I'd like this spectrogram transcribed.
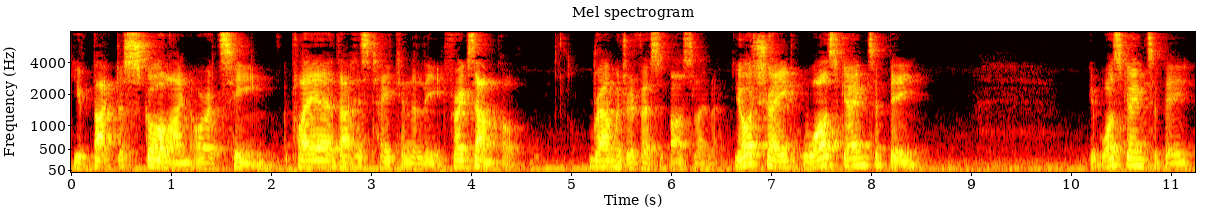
you've backed a scoreline or a team, a player that has taken the lead. For example, Real Madrid versus Barcelona. Your trade was going to be it was going to be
